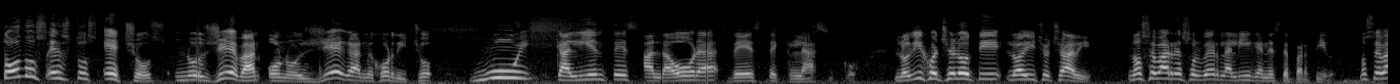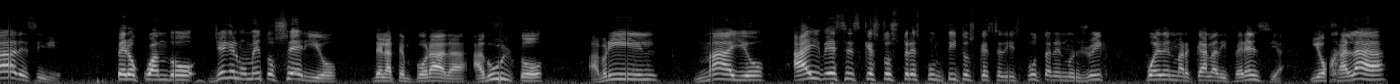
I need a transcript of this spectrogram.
todos estos hechos nos llevan, o nos llegan, mejor dicho, muy calientes a la hora de este clásico. Lo dijo Chelotti, lo ha dicho Xavi. No se va a resolver la liga en este partido. No se va a decidir. Pero cuando llegue el momento serio de la temporada, adulto, abril, mayo, hay veces que estos tres puntitos que se disputan en Montjuic pueden marcar la diferencia. Y ojalá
